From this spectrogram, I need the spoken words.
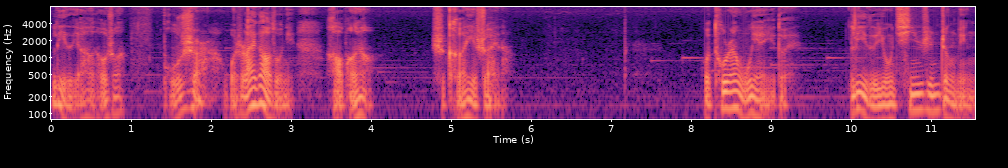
栗子摇摇头说：“不是，我是来告诉你，好朋友是可以睡的。”我突然无言以对。栗子用亲身证明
